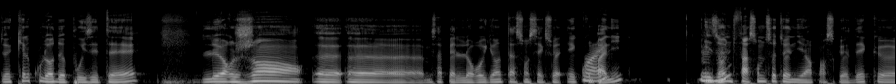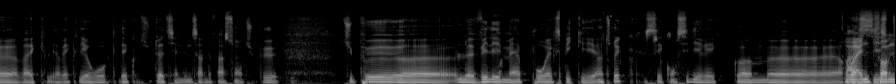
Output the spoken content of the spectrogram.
de quelle couleur de peau ils étaient, leur genre, euh, euh, ça s'appelle leur orientation sexuelle et compagnie. Ils ont Mhm. une façon de se tenir parce que dès que, avec, les- avec les rocs, dès que tu te tiens d'une certaine façon, tu peux, tu peux euh, lever les mains pour expliquer un truc, c'est considéré comme euh, Ouais, une raciste forme-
